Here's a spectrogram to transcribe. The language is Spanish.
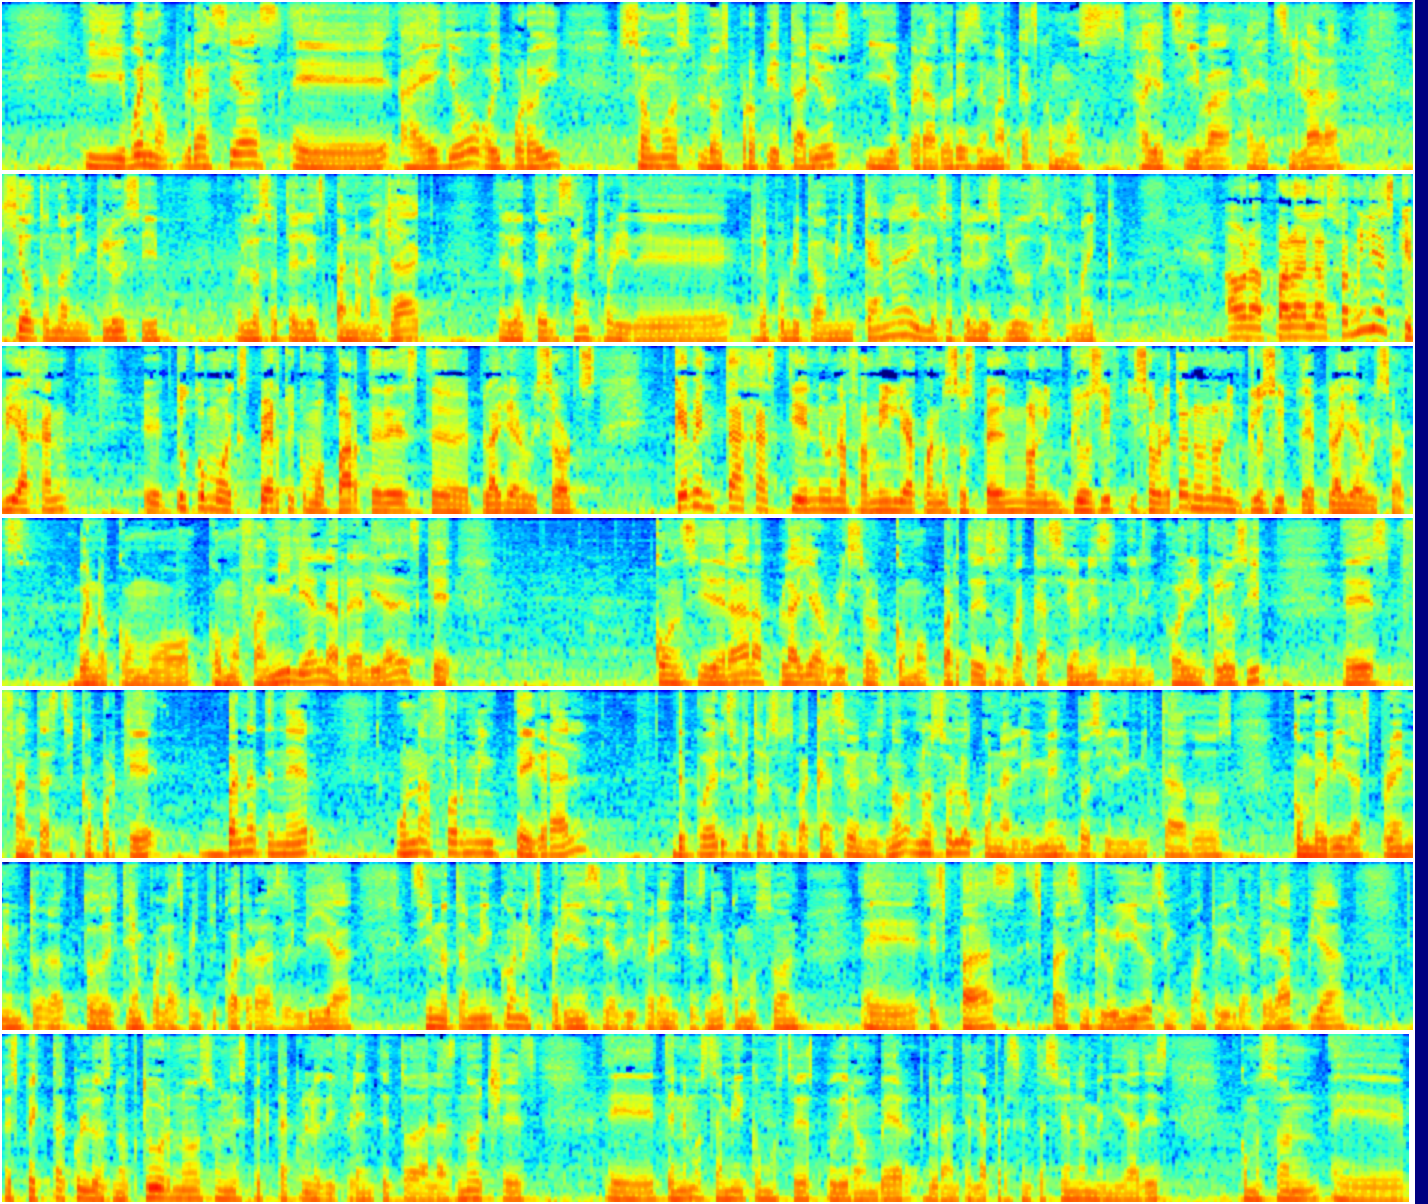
Y bueno, gracias eh, a ello, hoy por hoy somos los propietarios y operadores de marcas como Hyatt Siva, Hyatt Silara, Hilton All Inclusive, los hoteles Panama Jack, el Hotel Sanctuary de República Dominicana y los hoteles Jules de Jamaica. Ahora, para las familias que viajan, eh, tú como experto y como parte de este Playa Resorts, ¿qué ventajas tiene una familia cuando se hospeda en un All Inclusive y sobre todo en un All Inclusive de Playa Resorts? Bueno, como, como familia, la realidad es que considerar a Playa Resort como parte de sus vacaciones en el All Inclusive es fantástico porque van a tener una forma integral de poder disfrutar sus vacaciones, ¿no? No solo con alimentos ilimitados, con bebidas premium todo el tiempo, las 24 horas del día, sino también con experiencias diferentes, ¿no? Como son eh, spas, spas incluidos en cuanto a hidroterapia, espectáculos nocturnos, un espectáculo diferente todas las noches. Eh, tenemos también, como ustedes pudieron ver durante la presentación, amenidades como son eh,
